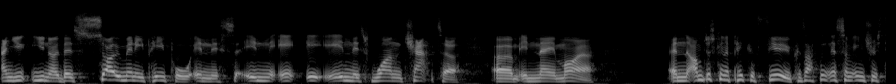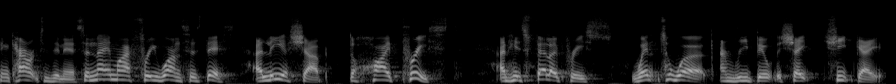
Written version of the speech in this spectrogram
and you, you know, there's so many people in this, in, in, this one chapter um, in Nehemiah. And I'm just going to pick a few because I think there's some interesting characters in here. So Nehemiah 3.1 says this, Eliashib, the high priest, and his fellow priests went to work and rebuilt the sheep gate.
